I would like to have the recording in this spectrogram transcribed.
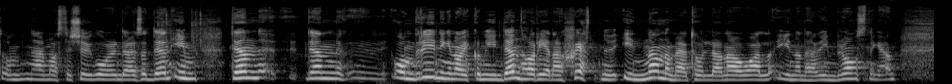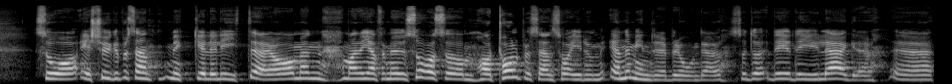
de närmaste 20 åren. Där. Så den, den, den eh, omvridningen av ekonomin den har redan skett nu innan de här tullarna och all, innan den här inbromsningen. Så är 20 procent mycket eller lite? Ja, men om man jämför med USA som har 12 procent så är de ännu mindre beroende. Så det, det är ju lägre. Eh,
